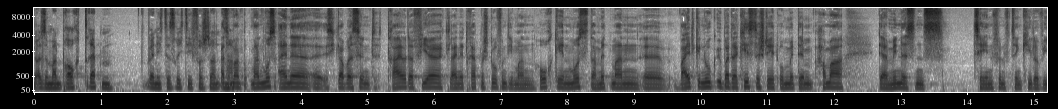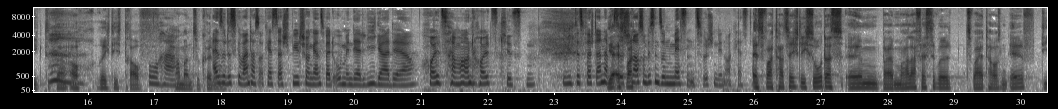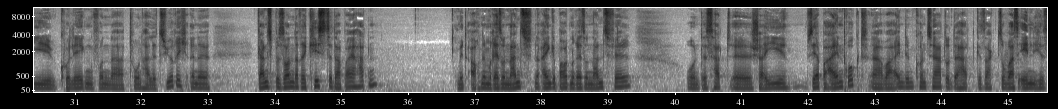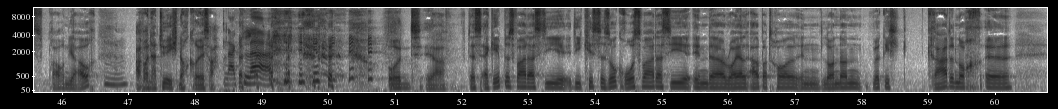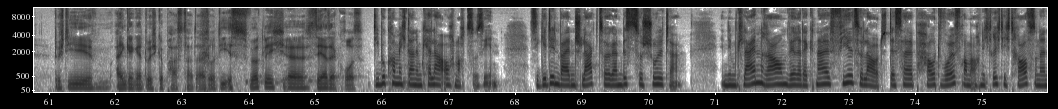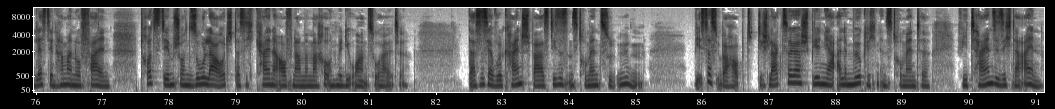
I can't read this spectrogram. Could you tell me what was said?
Also man braucht Treppen wenn ich das richtig verstanden habe. Also man, man muss eine, äh, ich glaube, es sind drei oder vier kleine Treppenstufen, die man hochgehen muss, damit man äh, weit genug über der Kiste steht, um mit dem Hammer, der mindestens 10, 15 Kilo wiegt, da auch richtig drauf Oha. hammern zu können. Also das Gewandhausorchester spielt schon ganz weit oben in der Liga der Holzhammer und Holzkisten. So wie ich das verstanden habe, ja, ist das schon auch so ein bisschen so ein Messen zwischen den Orchestern. Es war tatsächlich so, dass ähm, beim Malerfestival 2011 die Kollegen von der Tonhalle Zürich eine ganz besondere Kiste dabei hatten, mit auch einem Resonanz, einem eingebauten Resonanzfell und das hat äh, Shai sehr beeindruckt. Er war in dem Konzert und er hat gesagt, sowas ähnliches brauchen wir auch. Mhm. Aber natürlich noch größer. Na klar. und ja, das Ergebnis war, dass die, die Kiste so groß war, dass sie in der Royal Albert Hall in London wirklich gerade noch äh, durch die Eingänge durchgepasst hat. Also die ist wirklich äh, sehr, sehr groß. Die bekomme ich dann im Keller auch noch zu sehen. Sie geht den beiden Schlagzeugern bis zur Schulter. In dem kleinen Raum wäre der Knall viel zu laut, deshalb haut Wolfram auch nicht richtig drauf, sondern lässt den Hammer nur fallen. Trotzdem schon so laut, dass ich keine Aufnahme mache und mir die Ohren zuhalte. Das ist ja wohl kein Spaß, dieses Instrument zu üben. Wie ist das überhaupt? Die Schlagzeuger spielen ja alle möglichen Instrumente. Wie teilen sie sich da ein?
